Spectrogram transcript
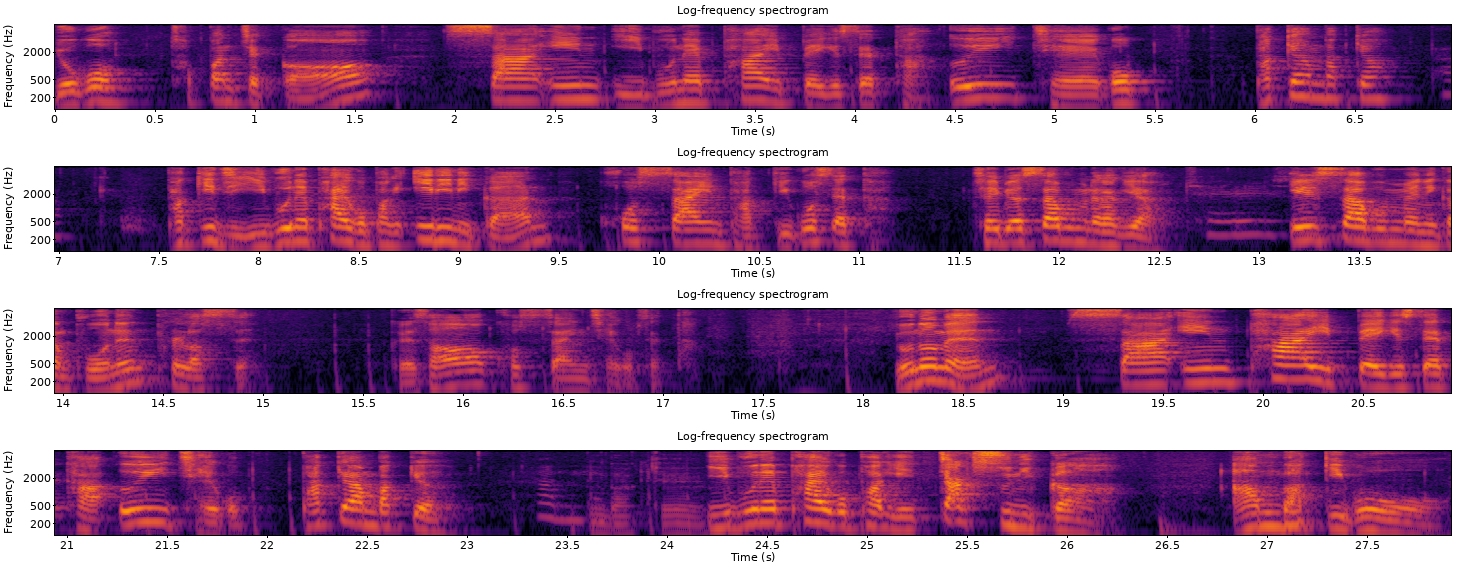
요거 첫 번째 거 사인 2분의 파이 빼기 세타의 제곱 바뀌어 안 바뀌어? 바뀌어 바뀌 지. 2분의 파이 곱하기 1이니까 코사인 바뀌고 세타. 제몇 사분면의 각이야? 제일 1 사분면이니까 부호는 플러스. 그래서 코사인 제곱 세타. 요 놈은 사인 파이 빼기 세타의 제곱. 바뀌어 안 바뀌어? 안 바뀌어요. 2분의 파이 곱하기 짝수니까 안 바뀌고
